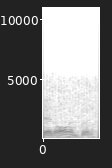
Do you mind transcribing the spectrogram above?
dead on, but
